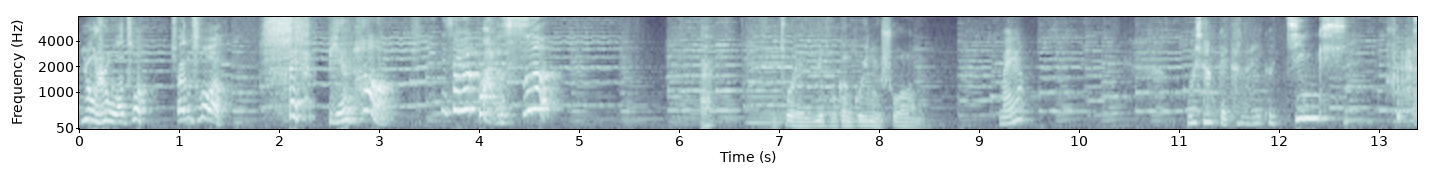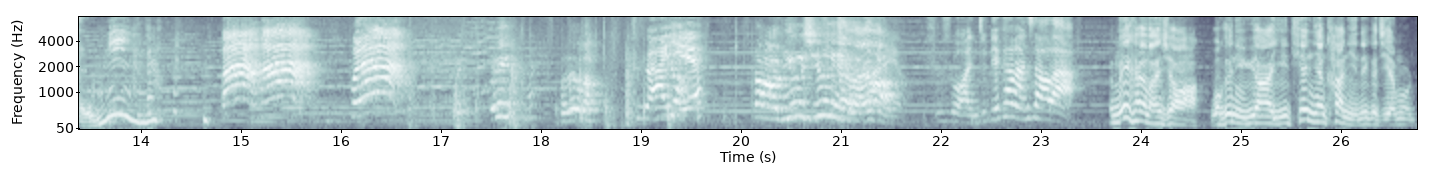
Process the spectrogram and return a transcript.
又是我错，全错了。哎，别碰，你在这刮了丝。哎，你做这衣服跟闺女说了吗？没有。我想给她来一个惊喜，还保密呢。爸妈，回来啦！哎，回来了。叔叔阿姨，大明星也来了。叔叔，你就别开玩笑了。没开玩笑啊！我跟你于阿姨天天看你那个节目，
